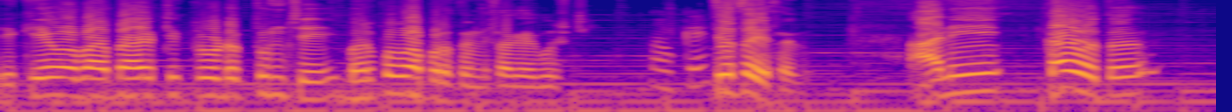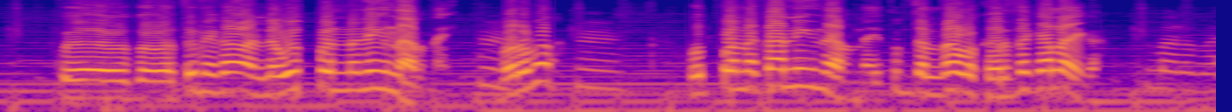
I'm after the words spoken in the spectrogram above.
हे केव्हा बायोटिक प्रोडक्ट तुमचे भरपूर वापरतो मी सगळ्या गोष्टी. ओके त्याच आहे सगळं. आणि काय होतं क- क- तुम्ही काय म्हणलं उत्पन्न निघणार नाही. हम्म. बरोबर? हम्म. उत्पन्न का निघणार नाही? तुमचा तेवढा खर्च केलाय का? बरोबर.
